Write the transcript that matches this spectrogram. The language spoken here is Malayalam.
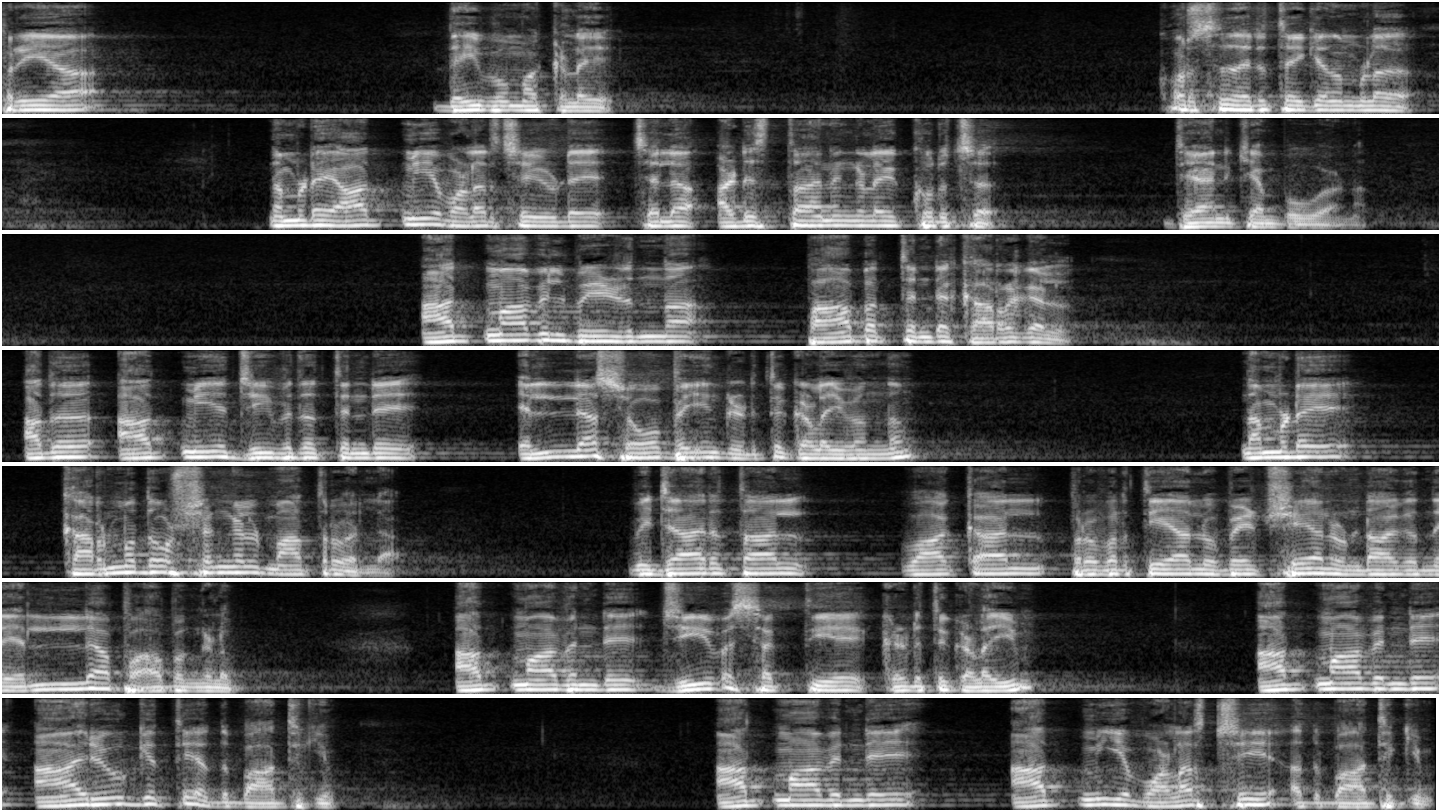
പ്രിയ ദൈവമക്കളെ കുറച്ച് നേരത്തേക്ക് നമ്മൾ നമ്മുടെ ആത്മീയ വളർച്ചയുടെ ചില അടിസ്ഥാനങ്ങളെക്കുറിച്ച് ധ്യാനിക്കാൻ പോവുകയാണ്. ആത്മാവിൽ വീഴുന്ന പാപത്തിന്റെ കറകൾ അത് ആത്മീയ ജീവിതത്തിന്റെ എല്ലാ ശോഭയും കെടുത്തു കളയുമെന്നും നമ്മുടെ കർമ്മദോഷങ്ങൾ മാത്രമല്ല വിചാരത്താൽ വാക്കാൽ പ്രവൃത്തിയാൽ ഉപേക്ഷയാൽ ഉണ്ടാകുന്ന എല്ലാ പാപങ്ങളും ആത്മാവിന്റെ ജീവശക്തിയെ കെടുത്തിക്കളയും. ആത്മാവിന്റെ ആരോഗ്യത്തെ അത് ബാധിക്കും. ആത്മാവിന്റെ ആത്മീയ വളർച്ചയെ അത് ബാധിക്കും.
